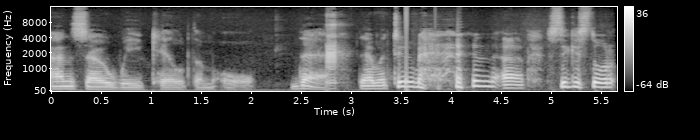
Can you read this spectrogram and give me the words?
and so we killed them all. There, there were two men, uh, Sigistor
